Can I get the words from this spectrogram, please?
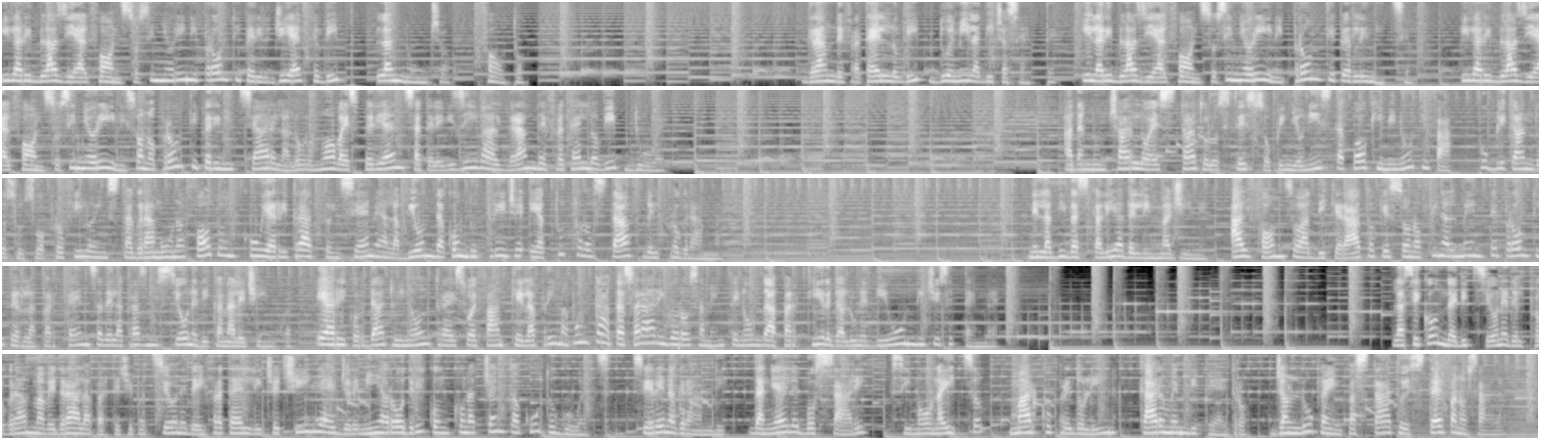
Ilary Blasi e Alfonso Signorini pronti per il GF VIP, l'annuncio, foto. Grande Fratello VIP 2017, Ilary Blasi e Alfonso Signorini pronti per l'inizio. Ilary Blasi e Alfonso Signorini sono pronti per iniziare la loro nuova esperienza televisiva al Grande Fratello VIP 2. Ad annunciarlo è stato lo stesso opinionista pochi minuti fa, pubblicando sul suo profilo Instagram una foto in cui è ritratto insieme alla bionda conduttrice e a tutto lo staff del programma. Nella didascalia dell'immagine, Alfonso ha dichiarato che sono finalmente pronti per la partenza della trasmissione di Canale 5, e ha ricordato inoltre ai suoi fan che la prima puntata sarà rigorosamente in onda a partire da lunedì 11 settembre. La seconda edizione del programma vedrà la partecipazione dei fratelli Cecilia e Geremia Rodri con accento acuto Guez, Serena Grandi, Daniele Bossari, Simona Izzo, Marco Predolin, Carmen Di Pietro, Gianluca Impastato e Stefano Sala.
